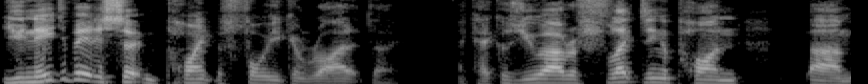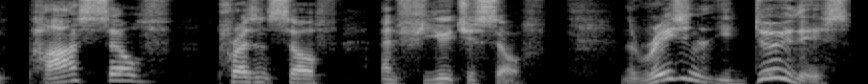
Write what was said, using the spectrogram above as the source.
You need to be at a certain point before you can write it, though, okay, because you are reflecting upon um, past self, present self, and future self. And the reason that you do this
